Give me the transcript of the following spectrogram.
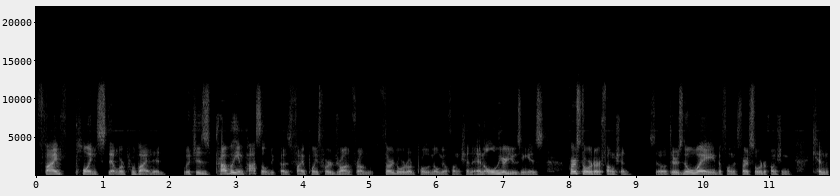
five points that were provided, which is probably impossible because five points were drawn from third order polynomial function, and all we are using is first order function. So there's no way the first order function can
